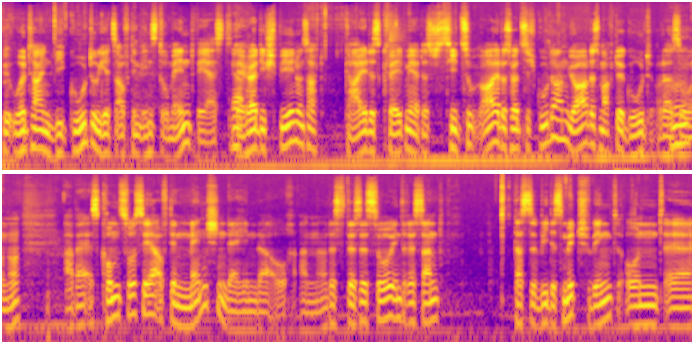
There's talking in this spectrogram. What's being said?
beurteilen, wie gut du jetzt auf dem Instrument wärst. Ja. Der hört dich spielen und sagt, geil, das gefällt mir, das sieht so, ah, ja, das hört sich gut an, ja, das macht dir gut oder mhm. so. Ne? Aber es kommt so sehr auf den Menschen dahinter auch an. Ne? Das, das ist so interessant, dass wie das mitschwingt und äh,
